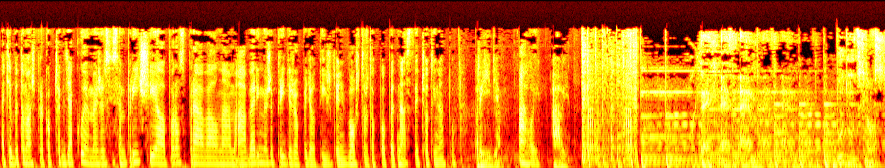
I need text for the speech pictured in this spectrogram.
A tebe, Tomáš Prokopčak, ďakujeme, že si sem prišiel, porozprával nám a veríme, že prídeš opäť o týždeň vo štvrtok po 15. Čo ty na to? Prídem. Ahoj. Ahoj. Tech FM. Budúcnosť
